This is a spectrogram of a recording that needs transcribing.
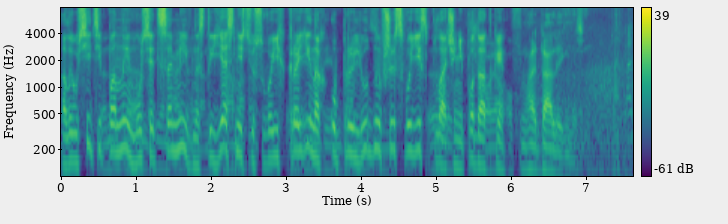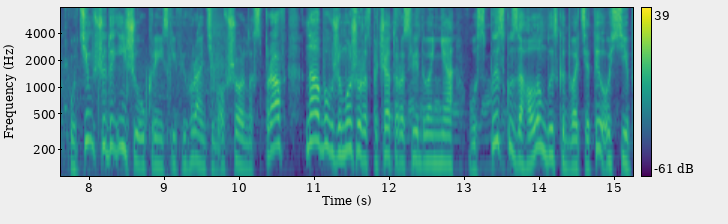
але усі ці пани мусять самі внести ясність у своїх країнах, оприлюднивши свої сплачені податки. Утім, щодо інших українських фігурантів офшорних справ, НАБУ вже може розпочати розслідування. У списку загалом близько 20 осіб.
